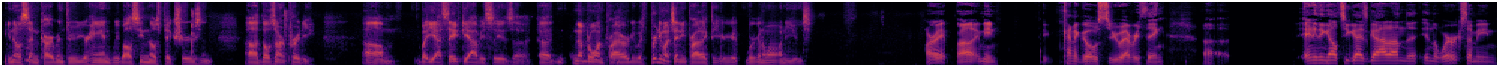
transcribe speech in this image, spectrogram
you know send carbon through your hand. We've all seen those pictures and uh, those aren't pretty. Um, but yeah, safety obviously is a, a, number one priority with pretty much any product that you're we're going to want to use. All right. Well, I mean, it kind of goes through everything. Uh, anything else you guys got on the in the works? I mean,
